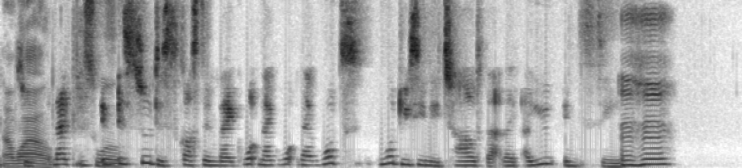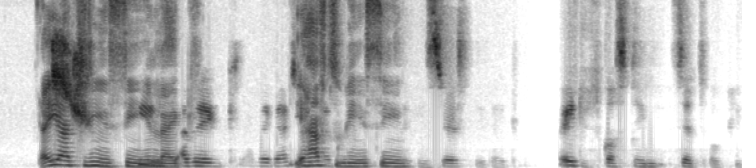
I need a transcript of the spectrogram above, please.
Now, wow. like this it's, it's so disgusting. Like what? Like what? Like what? What do you see in a child that? Like, are you insane? mm-hmm. Are you actually insane? Please, Like, I beg, I beg, actually, you have to be insane. Seriously, like very disgusting set of people.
